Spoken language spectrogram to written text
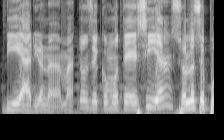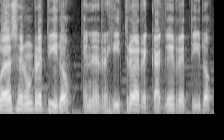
diario nada más. Entonces, como te decía, solo se puede hacer un retiro en el registro de recarga y retiro.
